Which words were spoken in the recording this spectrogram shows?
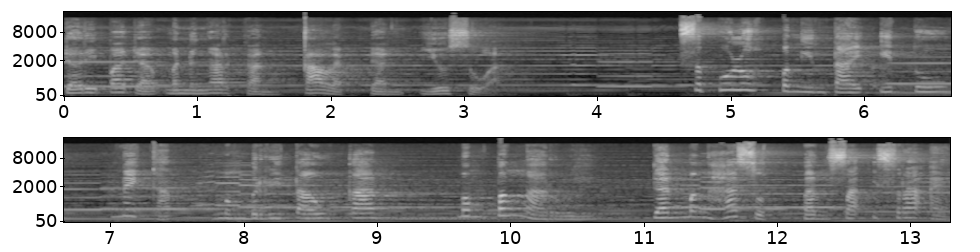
daripada mendengarkan Kaleb dan Yosua. Sepuluh pengintai itu nekat memberitahukan, mempengaruhi, dan menghasut bangsa Israel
